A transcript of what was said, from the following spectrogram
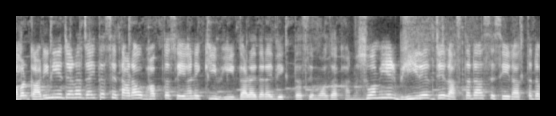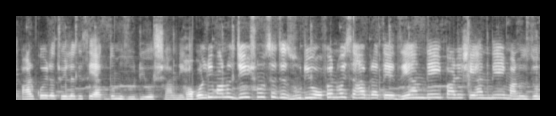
আবার গাড়ি নিয়ে যারা যাইতাছে, তারাও ভাবতাছে, এখানে কি ভিড়? দাঁড়ায় দাঁড়ায় দেখতাছে, মজা খানা। সো আমি এর ভিড়ের যে রাস্তাটা আছে, সেই রাস্তাটা পার কইরা চইলা গেছি একদম জুডিওর সামনে। হগলডি মানুষ যেই শুনছে যে জুডিও ওপেন হয়েছে হাবড়াতে, যেহান দিয়েই পারে, সেহান দিয়েই মানুষজন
